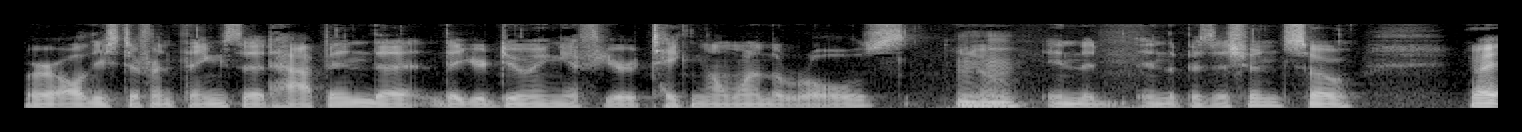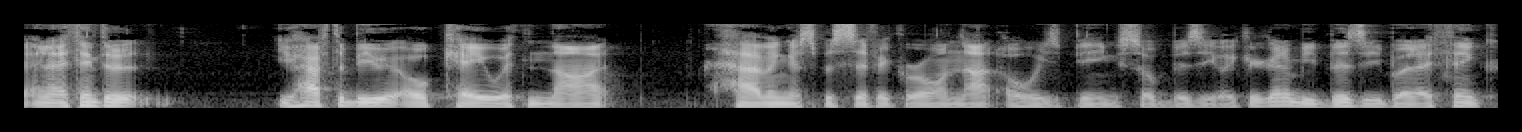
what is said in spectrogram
or all these different things that happen that that you're doing if you're taking on one of the roles you mm-hmm. know in the in the position. So right and i think that you have to be okay with not having a specific role and not always being so busy. Like you're going to be busy but i think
